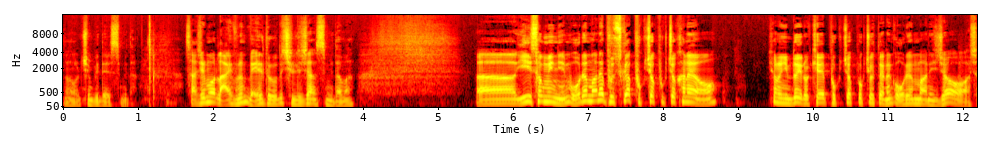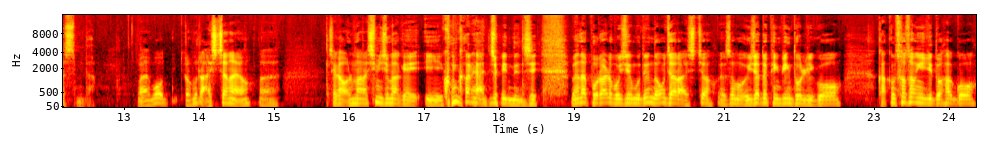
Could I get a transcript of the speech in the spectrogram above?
오늘 준비되어 있습니다. 사실 뭐 라이브는 매일 들어도 질리지 않습니다만. 아, 이성민님, 오랜만에 부스가 북적북적하네요. 현우님도 이렇게 북적북적 되는 거 오랜만이죠? 하셨습니다. 아, 뭐, 여러분들 아시잖아요. 아, 제가 얼마나 심심하게 이 공간에 앉아 있는지 맨날 보라를 보시는 분들은 너무 잘 아시죠? 그래서 뭐 의자도 빙빙 돌리고 가끔 서성이기도 하고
